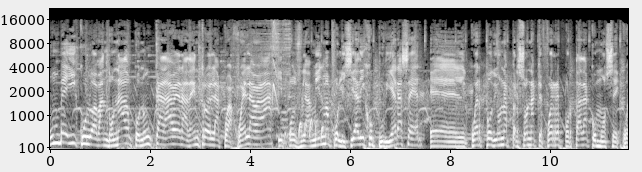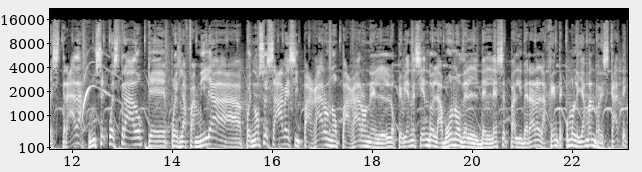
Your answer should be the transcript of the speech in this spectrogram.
un vehículo abandonado con un cadáver adentro de la cuajuela, ¿va? Y pues la misma policía dijo pudiera ser el cuerpo de una persona que fue reportada como secuestrada. Un secuestrado que pues la familia, pues no se sabe si pagaron o pagaron el, lo que viene siendo el abono del, del S para liberar a la gente, ¿cómo le llaman rescate.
